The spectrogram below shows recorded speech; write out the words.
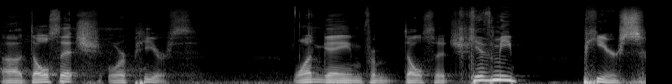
uh Dulcich or Pierce? One game from Dulcich. Give me Pierce.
